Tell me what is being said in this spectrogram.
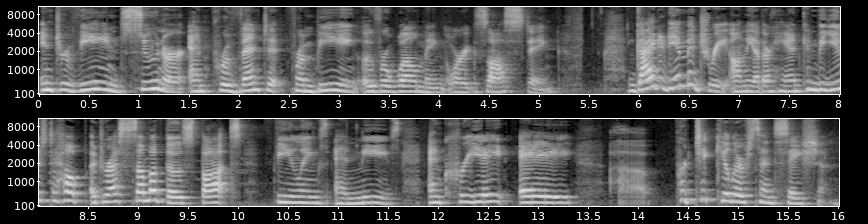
intervene sooner and prevent it from being overwhelming or exhausting. Guided imagery, on the other hand, can be used to help address some of those thoughts, feelings, and needs and create a uh, particular sensation.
